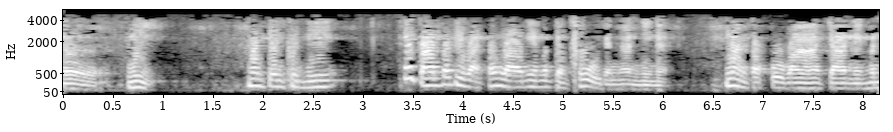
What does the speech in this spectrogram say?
เออ นี่ มันเป็นคนนี้ การปฏิบัติของเราเนี่ยมันต้องสู้อย่างนั้นนี่นะนั่งกับครูบาอาจารย์เนี่ยมัน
